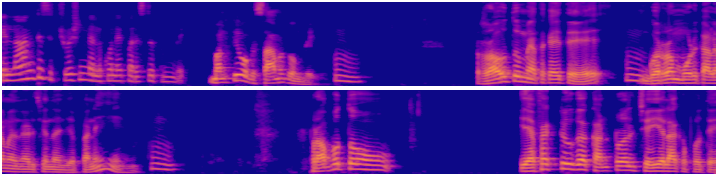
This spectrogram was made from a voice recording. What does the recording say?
ఎలాంటి సిచ్యువేషన్ నెలకొనే పరిస్థితి ఉంది? మనకి ఒక సామెత ఉంది. రౌతు మెతకైతే గుర్రం మూడు కాళ్ళ మీద నడిచిందని చెప్పని ప్రభుత్వం ఎఫెక్టివ్గా కంట్రోల్ చేయలేకపోతే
